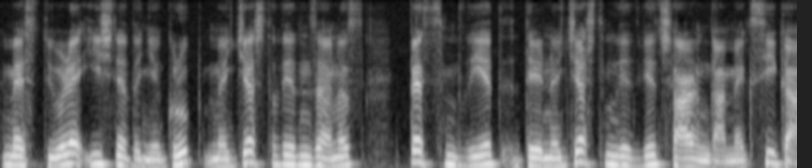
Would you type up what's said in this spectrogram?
Mes tyre ishin edhe një grup me gjashtëdhjetë nxënës pesëmbëdhjetë deri në gjashtëmbëdhjetë vjeçarë nga Meksika.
